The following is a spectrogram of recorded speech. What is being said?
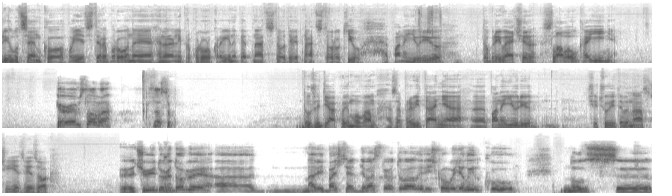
Юрій Луценко, боєць тероборони, генеральний прокурор України 15-19 років. Пане Юрію, добрий вечір. Слава Україні! Героям слава! Наступ... Дуже дякуємо вам за привітання. Е, Пане Юрію, чи чуєте ви нас? Чи є зв'язок? Е, Чую дуже добре. А навіть бачите, для вас приготували військову ялинку. Ну, з е,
